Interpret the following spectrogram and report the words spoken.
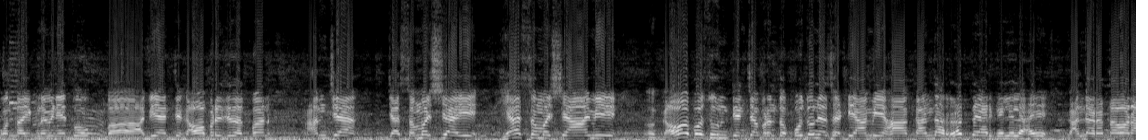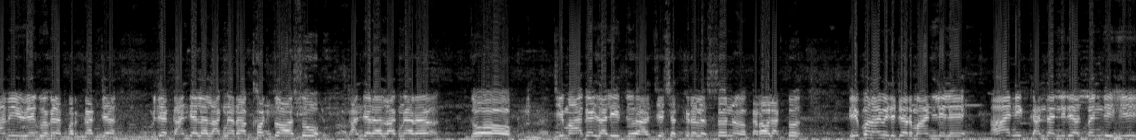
कोणता एक नवीन येतो अभियान ते गावापर्यंत येतात. पण आमच्या ज्या समस्या आहे ह्या समस्या आम्ही गावापासून त्यांच्यापर्यंत पोहोचवण्यासाठी आम्ही हा कांदा रथ तयार केलेला आहे. कांदा रथावर आम्ही वेगवेगळ्या प्रकारच्या म्हणजे कांद्याला लागणारा खर्च असो कांद्याला लागणारा जो जी महागाई झाली जो जे शेतकऱ्याला सण करावा लागतो ते पण आम्ही त्याच्यावर मांडलेले. आणि कांदा निर्यात बंदी ही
